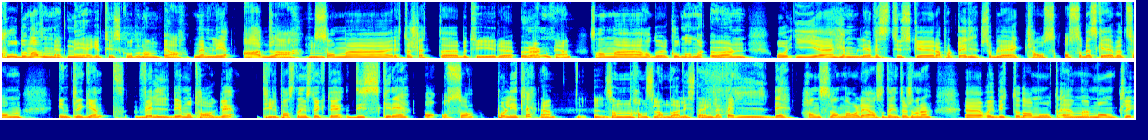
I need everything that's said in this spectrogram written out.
kodenavn. Et meget tysk kodenavn. Ja, nemlig Adla, mm. som rett og slett betyr ørn. Ja. Så han hadde kodenavnet Ørn. Og i hemmelige vesttyske rapporter så ble Klaus også beskrevet som intelligent, veldig mottagelig, tilpasningsdyktig, diskré og også pålitelig. Ja. Sånn Hans Landa-liste, egentlig. Veldig Hans Landa var det jeg også tenkte, skjønner du. Og i bytte da mot en månedlig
